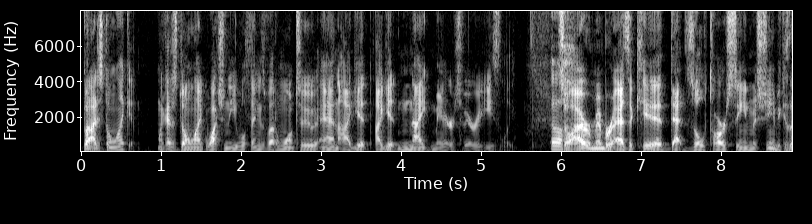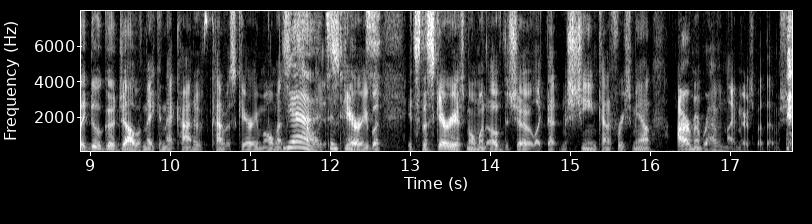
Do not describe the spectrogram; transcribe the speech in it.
but I just don't like it. Like I just don't like watching evil things if I don't want to, and I get I get nightmares very easily. Ugh. So I remember as a kid that Zoltar scene machine because they do a good job of making that kind of kind of a scary moment. Yeah, it's, really it's scary, but it's the scariest moment of the show. Like that machine kind of freaks me out. I remember having nightmares about that machine.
